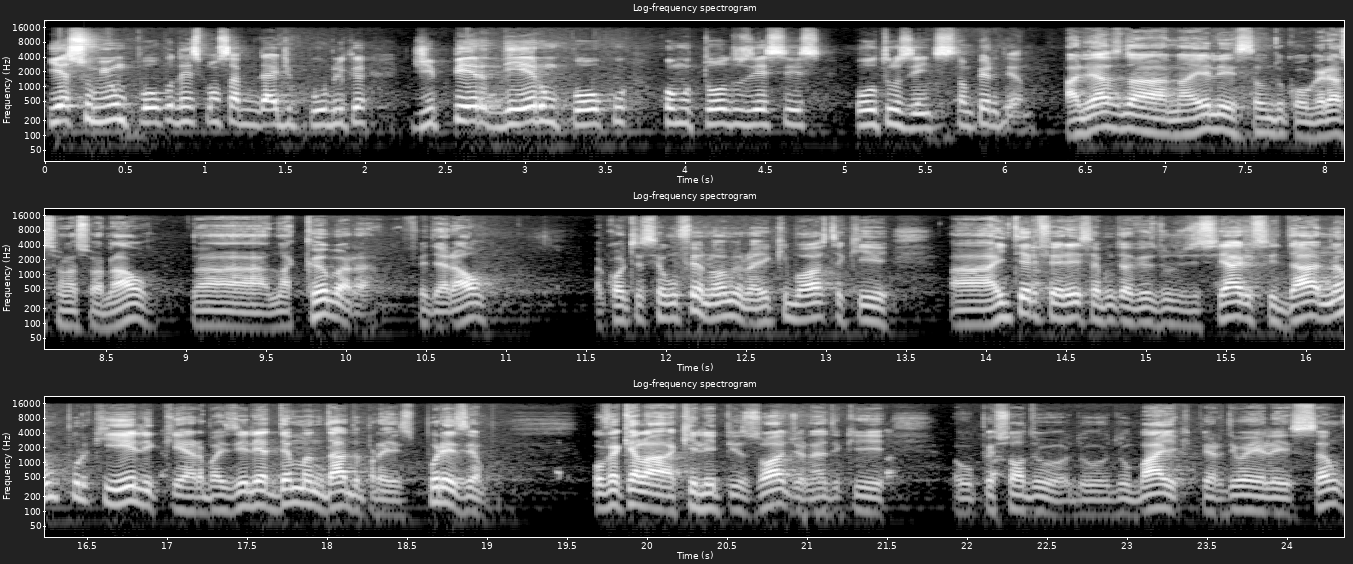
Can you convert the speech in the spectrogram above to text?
e assumir um pouco da responsabilidade pública de perder um pouco, como todos esses outros entes estão perdendo. Aliás, na, na eleição do Congresso Nacional, na, na Câmara Federal, aconteceu um fenômeno aí que mostra que a interferência muitas vezes do judiciário se dá não porque ele quer, mas ele é demandado para isso. Por exemplo, houve aquela, aquele episódio né, de que o pessoal do, do, do Baia, que perdeu a eleição,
